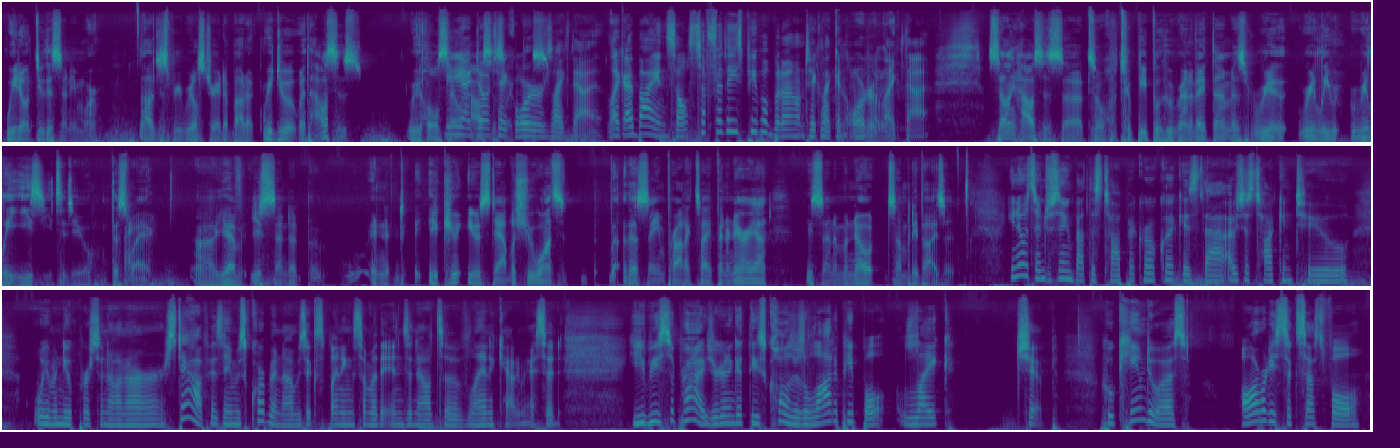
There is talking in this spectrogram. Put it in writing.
We don't do this anymore. I'll just be real straight about it. We do it with houses. We wholesale Meaning I don't take like orders this. like that. Like I buy and sell stuff for these people, but I don't take like an order like that. Selling houses uh, to, to people who renovate them is re- really, really easy to do this way. Uh, you have you send it, and you, establish who wants the same product type in an area. You send them a note. Somebody buys it. You know what's interesting about this topic, real quick, is that I was just talking to. We have a new person on our staff. His name is Corbin. I was explaining some of the ins and outs of Land Academy. I said, "You'd be surprised. You're going to get these calls. There's a lot of people like Chip who came to us already successful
